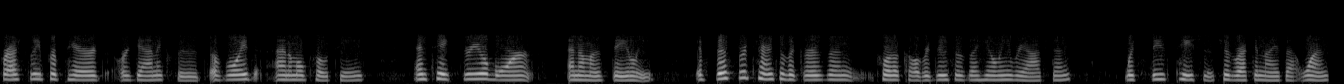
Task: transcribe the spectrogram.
freshly prepared organic foods. Avoid animal proteins and take three or more enemas daily. If this return to the Gerson protocol reduces a healing reaction, which these patients should recognize at once,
